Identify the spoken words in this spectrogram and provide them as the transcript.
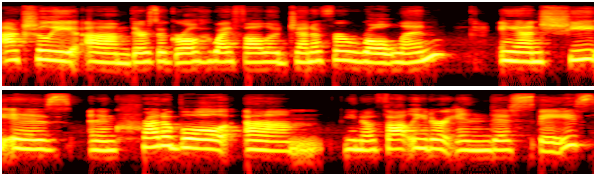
Actually, um, there's a girl who I followed, Jennifer Rollin and she is an incredible um, you know thought leader in this space.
